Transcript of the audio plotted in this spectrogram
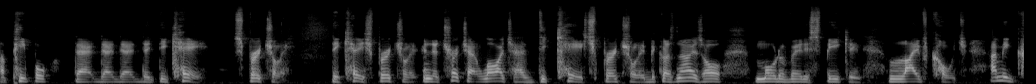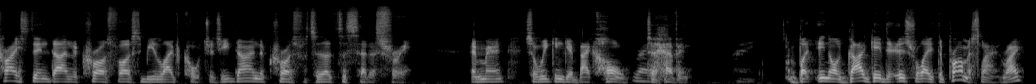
a, a people that, that, that, that decay spiritually, decay spiritually. And the church at large has decayed spiritually because now it's all motivated speaking, life coach. I mean, Christ didn't die on the cross for us to be life coaches. He died on the cross for us to set us free. Amen. So we can get back home Right. to heaven. Right. But you know, God gave the Israelites the promised land, right?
